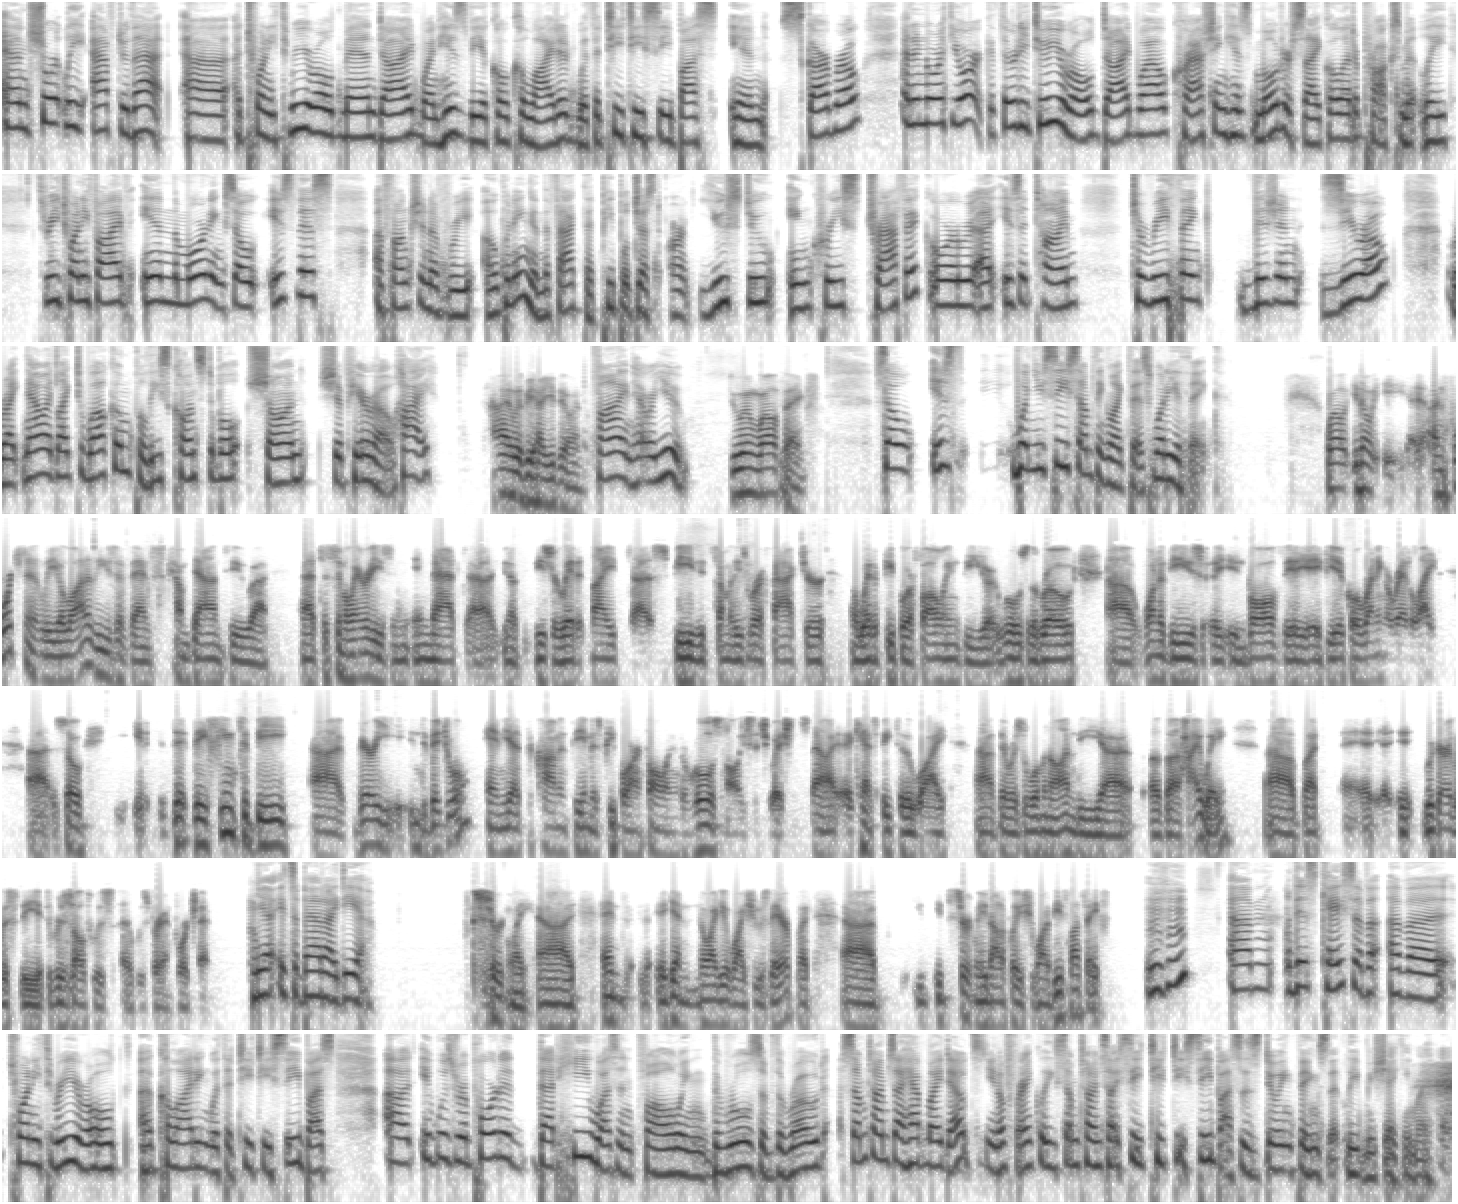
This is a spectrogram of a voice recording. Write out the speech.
And shortly after that, uh, a 23-year-old man died when his vehicle collided with a TTC bus in Scarborough. And in North York, a 32-year-old died while crashing his motorcycle at approximately 3:25 in the morning. So is this a function of reopening and the fact that people just aren't used to increased traffic or uh, is it time to rethink vision zero? Right now I'd like to welcome police constable Sean Shapiro. Hi. Hi Libby, how you doing? Fine, how are you? Doing well, thanks. So is when you see something like this, what do you think? Well, you know, unfortunately, a lot of these events come down to uh, uh, to similarities in, in that uh, you know these are late at night, uh, speed. Some of these were a factor. Uh, whether people are following the uh, rules of the road. Uh, one of these involved a, a vehicle running a red light. so it, they, they, seem to be very individual, and yet the common theme is people aren't following the rules in all these situations. Now, I, I can't speak to the why there was a woman on the the highway, but it, regardless, the the result was was very unfortunate. Yeah, it's a bad idea. Certainly. Uh, and again, no idea why she was there, but uh, it's certainly not a place you want to be. It's not safe. Mm-hmm. Um, this case of a of a 23 year old uh, colliding with a TTC bus, uh, it was reported that he wasn't following the rules of the road. Sometimes I have my doubts. You know, frankly, sometimes I see TTC buses doing things that leave me shaking my head.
